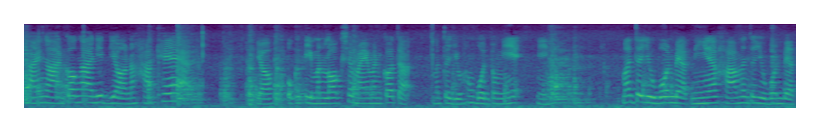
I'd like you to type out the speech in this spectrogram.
ใช้งานก็ง่ายนิดเดียวนะคะ แค่ เดี๋ยวปกติมันล็อกใช่ไหมมันก็จะมันจะอยู่ข้างบนตรงนี้นี่ มันจะอยู่บนแบบนี้นะคะ มันจะอยู่บนแบบ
